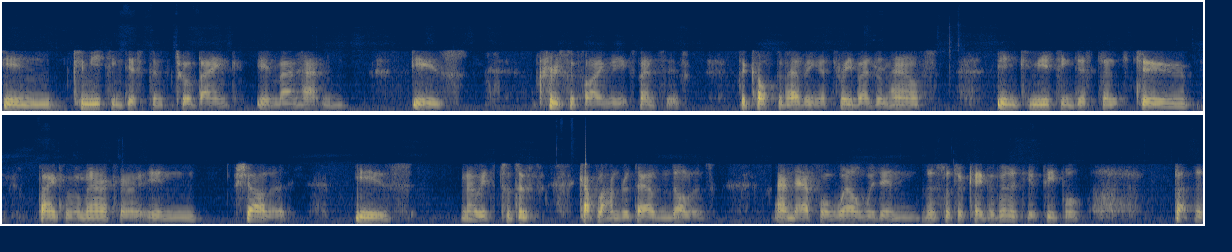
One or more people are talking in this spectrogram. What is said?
in commuting distance to a bank in Manhattan is crucifyingly expensive the cost of having a three bedroom house in commuting distance to Bank of America in Charlotte is, you know, it's sort of a couple of hundred thousand dollars and therefore well within the sort of capability of people. But the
